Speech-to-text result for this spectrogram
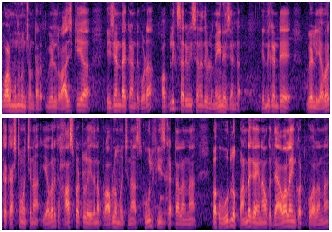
వాళ్ళ ముందు నుంచి ఉంటారు. వీళ్ళ రాజకీయ ఎజెండా కంటే కూడా పబ్లిక్ సర్వీస్ అనేది వీళ్ళ మెయిన్ ఎజెండా. ఎందుకంటే వీళ్ళు ఎవరికి కష్టం వచ్చినా ఎవరికి హాస్పిటల్లో ఏదైనా ప్రాబ్లం వచ్చినా స్కూల్ ఫీజు కట్టాలన్నా ఒక ఊర్లో పండగ అయినా ఒక దేవాలయం కట్టుకోవాలన్నా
